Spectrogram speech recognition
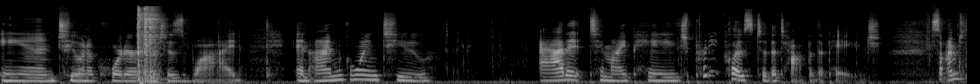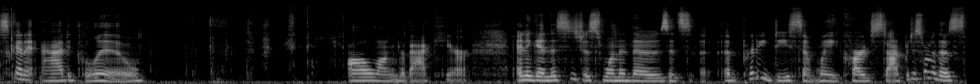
and two and a quarter inches wide. And I'm going to add it to my page pretty close to the top of the page. So I'm just going to add glue all along the back here. And again, this is just one of those, it's a pretty decent weight cardstock, but just one of those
